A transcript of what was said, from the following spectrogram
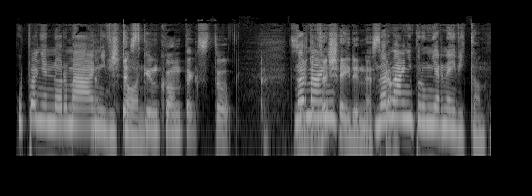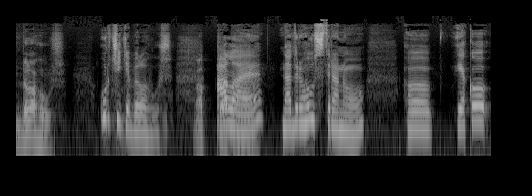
úplně normální výkon. V českém kontextu. Ty normální, normální průměrný výkon. Bylo hůř. Určitě bylo hůř. No, ale pravda. na druhou stranu, uh, jako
